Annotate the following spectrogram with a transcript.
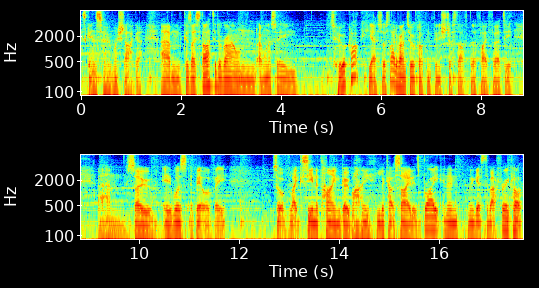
it's getting so much darker. Because um, I started around, I want to say, 2 o'clock? Yeah, so I started around 2 o'clock and finished just after 5.30. Um, so it was a bit of a sort of like seeing the time go by. You look outside, it's bright, and then when it gets to about three o'clock,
